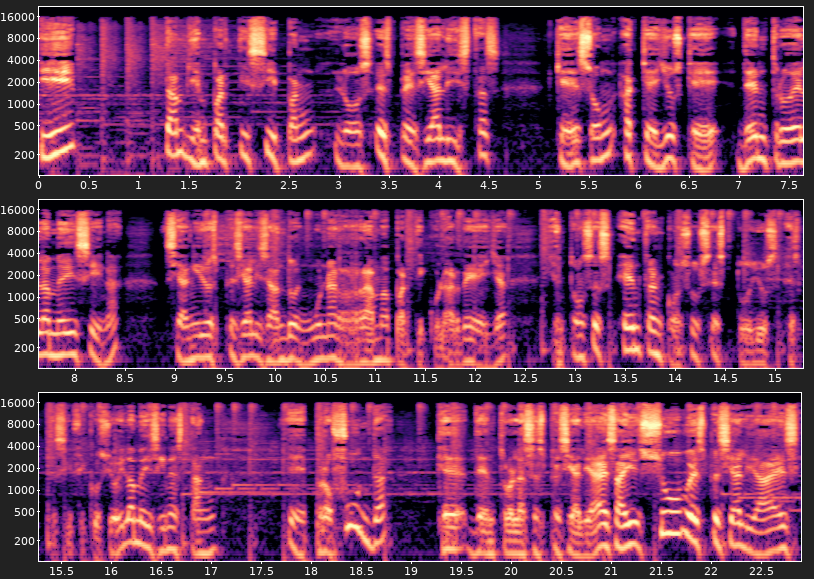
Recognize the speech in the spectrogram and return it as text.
Y también participan los especialistas, que son aquellos que dentro de la medicina se han ido especializando en una rama particular de ella y entonces entran con sus estudios específicos. Y hoy la medicina es tan eh, profunda que dentro de las especialidades hay subespecialidades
